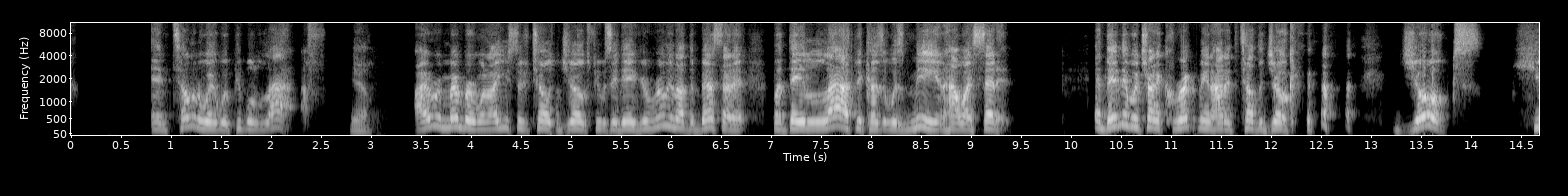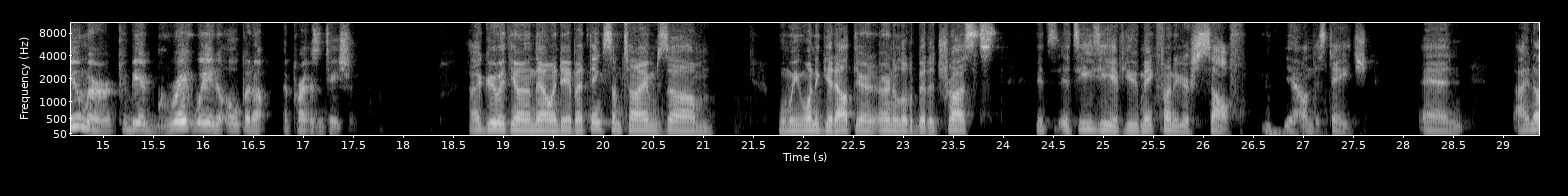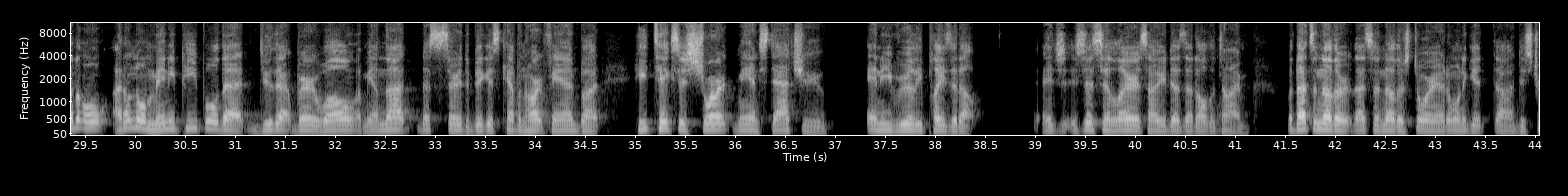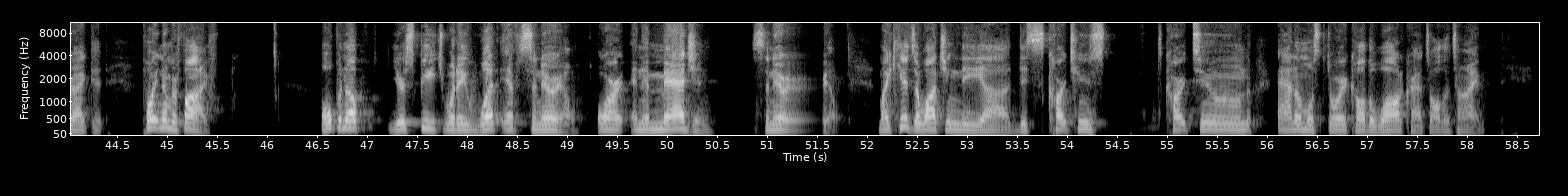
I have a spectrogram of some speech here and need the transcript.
and tell it in a way where people laugh. Yeah. I remember when I used to tell jokes, people say, Dave, you're really not the best at it, but they laugh because it was me and how I said it. And then they would try to correct me on how to tell the joke. Jokes, humor can be a great way to open up a presentation. I agree with you on that one, Dave. I think sometimes um, when we want to get out there and earn a little bit of trust, it's it's easy if you make fun of yourself yeah. on the stage. And I don't know I don't know many people that do that very well. I mean, I'm not necessarily the biggest Kevin Hart fan, but he takes his short man statue and he really plays it up. It's, it's just hilarious how he does that all the time. But that's another that's another story. I don't want to get uh, distracted. Point number five: open up your speech with a what if scenario or an imagine scenario. My kids are watching the uh, this cartoon cartoon animal story called The Wild Kratts all the time.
